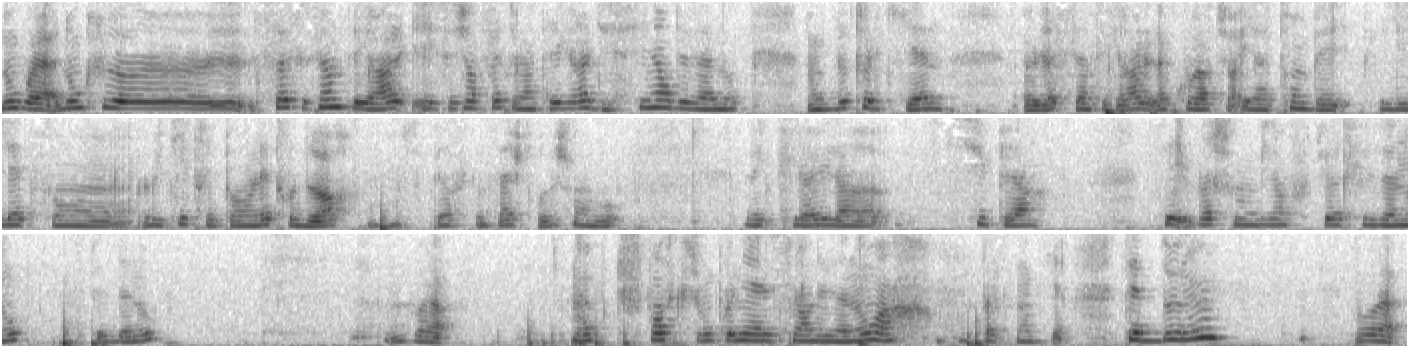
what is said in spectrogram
donc voilà. Donc ça c'est intégral et il s'agit en fait de l'intégrale du Seigneur des Anneaux, donc de Tolkien. Euh, là c'est intégral, la couverture est à tomber, les lettres sont, le titre est en lettres d'or. Super, c'est comme ça, je trouve vachement beau. Avec l'œil là, super. C'est vachement bien foutu avec les anneaux, espèce d'anneaux. Donc voilà. Donc je pense que je me connais le Seigneur des Anneaux, hein, on va pas se mentir. Peut-être deux noms. Voilà.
